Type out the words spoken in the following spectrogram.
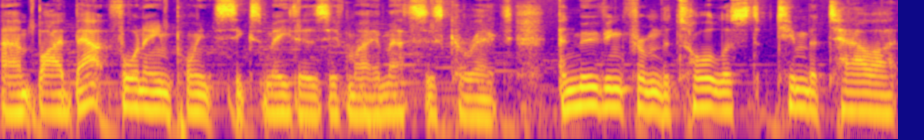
um, by about 14.6 metres, if my maths is correct. And moving from the tallest timber tower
